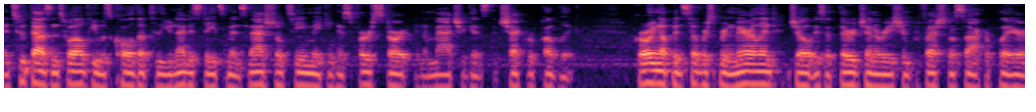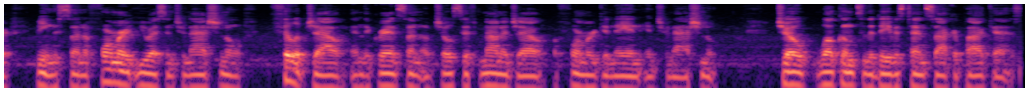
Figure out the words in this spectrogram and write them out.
In 2012, he was called up to the United States men's national team, making his first start in a match against the Czech Republic. Growing up in Silver Spring, Maryland, Joe is a third generation professional soccer player, being the son of former U.S. international Phillip Gyau and the grandson of Joseph Nana Gyau, a former Ghanaian international. Joe, welcome to the Davis 10 Soccer Podcast.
